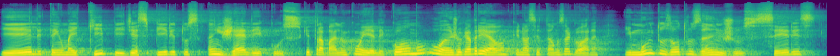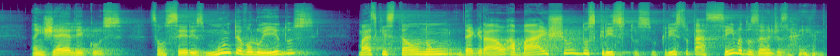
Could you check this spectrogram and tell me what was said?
E ele tem uma equipe de espíritos angélicos que trabalham com ele, como o anjo Gabriel, que nós citamos agora, e muitos outros anjos, seres angélicos. São seres muito evoluídos, mas que estão num degrau abaixo dos Cristos. O Cristo está acima dos anjos ainda.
